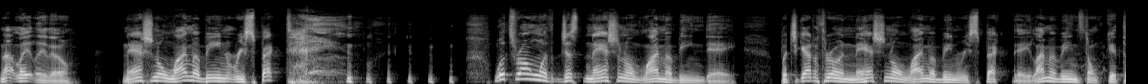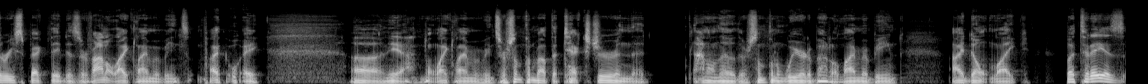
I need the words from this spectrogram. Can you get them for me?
Not lately, though. National Lima Bean Respect Day. What's wrong with just National Lima Bean Day? But you got to throw in National Lima Bean Respect Day. Lima beans don't get the respect they deserve. I don't like lima beans, by the way. Uh, yeah, don't like lima beans. There's something about the texture and the I don't know. There's something weird about a lima bean I don't like. But today is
